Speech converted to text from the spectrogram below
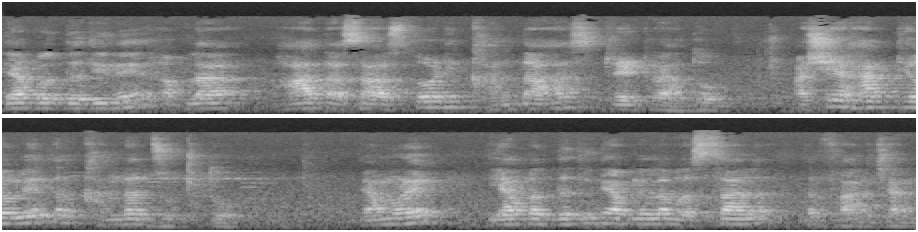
त्या पद्धतीने आपला हात असा असतो आणि खांदा हा स्ट्रेट राहतो. असे हात ठेवले तर खांदा झुकतो. त्यामुळे या पद्धतीने आपल्याला बसता आलं तर फार छान.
